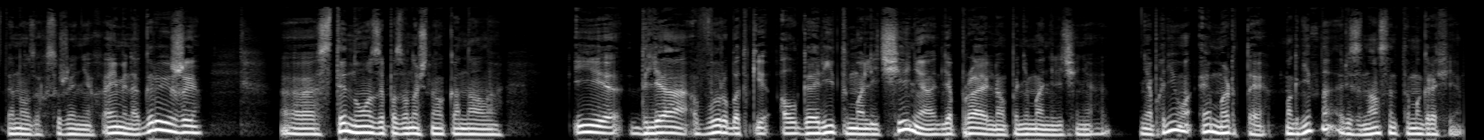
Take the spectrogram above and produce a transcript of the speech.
стенозах, сужениях, а именно грыжи, э, стенозы позвоночного канала – и для выработки алгоритма лечения, для правильного понимания лечения, необходимо МРТ, магнитно-резонансная томография.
